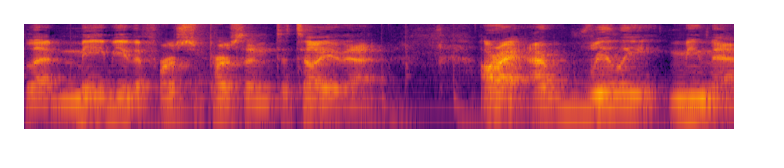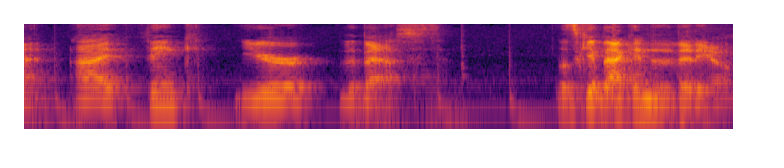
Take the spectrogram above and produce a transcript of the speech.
let me be the first person to tell you that. All right, I really mean that. I think you're the best. Let's get back into the video.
